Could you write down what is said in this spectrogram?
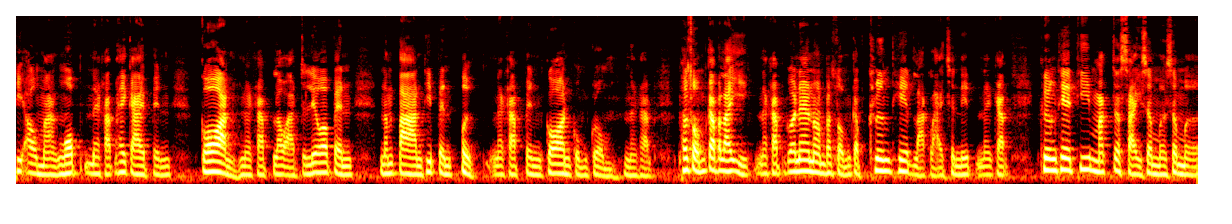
ที่เอามางบนะครับ ให้กลายเป็น ก้อนนะครับ เราอาจจะเรียกว่าเป็นน้ำตาลที่เป็นปึกนะครับ เป็นก้อนกลมๆนะครับ ผสมกับอะไรอีกนะครับ ก็แน่นอนผสมกับเครื่องเทศหลากหลายชนิดนะครับ เครื่องเทศที่มักจะใส่เสมอ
